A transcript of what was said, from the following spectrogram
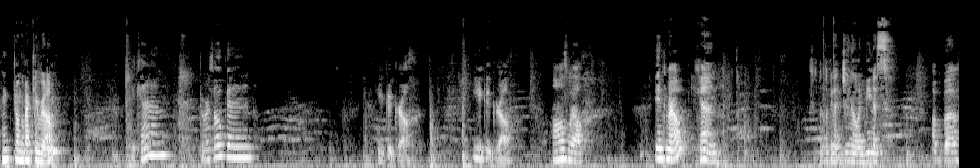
Do you want to go back to your room? You can. Door's open. You good girl. You good girl. All's well. You can come out? You can. She's been looking at Juno and Venus up above.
